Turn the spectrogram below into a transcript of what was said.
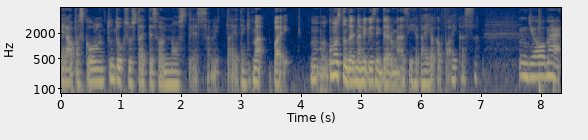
eräopaskoulun. Tuntuuko susta, että se on nosteessa nyt? Tai jotenkin mä, vai, kun musta tuntuu, että mä nykyisin törmään siihen vähän joka paikassa. Joo, mä,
